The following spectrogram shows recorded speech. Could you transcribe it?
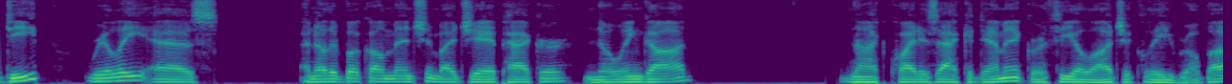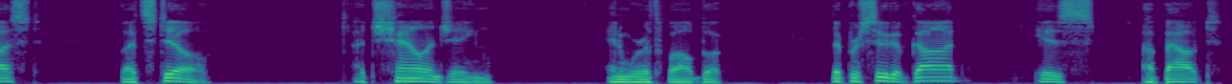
deep, really, as another book I'll mention by J.I. Packer, Knowing God not quite as academic or theologically robust, but still a challenging and worthwhile book. The Pursuit of God is about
